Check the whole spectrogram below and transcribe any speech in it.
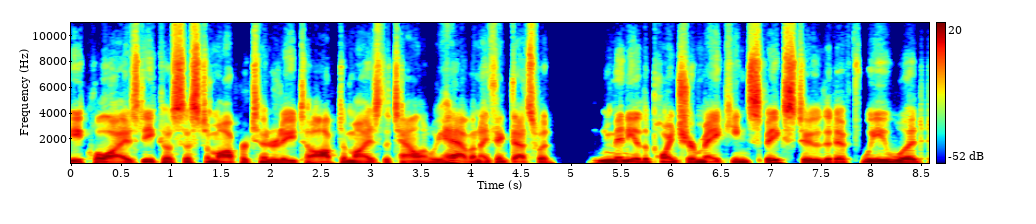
equalized ecosystem opportunity to optimize the talent we have. And I think that's what many of the points you're making speaks to that if we would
